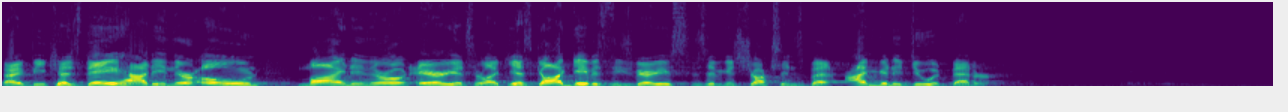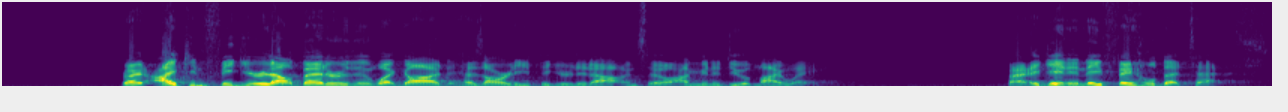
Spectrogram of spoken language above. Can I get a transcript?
Right? Because they had in their own mind, in their own areas, they're like, yes, God gave us these very specific instructions, but I'm going to do it better. Right? I can figure it out better than what God has already figured it out, and so I'm going to do it my way. Right? Again, and they failed that test.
